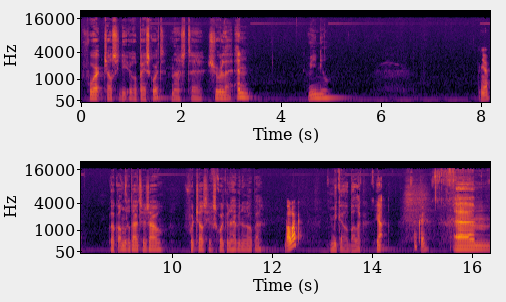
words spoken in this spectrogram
voor Chelsea die Europees scoort. Naast eh Schürrle en... Wie, Niel? Ja. Welke andere Duitser zou voor Chelsea gescoord kunnen hebben in Europa? Balak? Mikael Ballack, ja. Oké. Ehm,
